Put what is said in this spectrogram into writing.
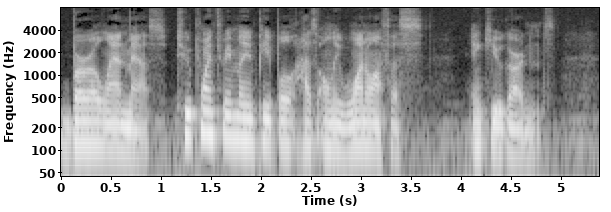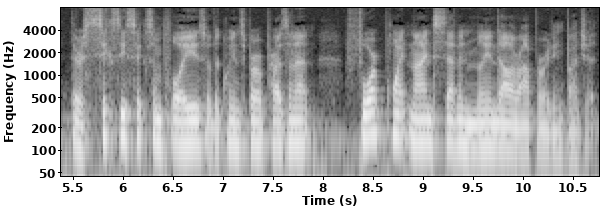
borough landmass, 2.3 million people, has only one office in Kew Gardens. There are 66 employees of the Queensborough president, $4.97 million operating budget.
